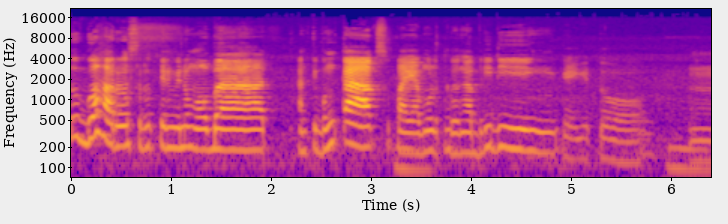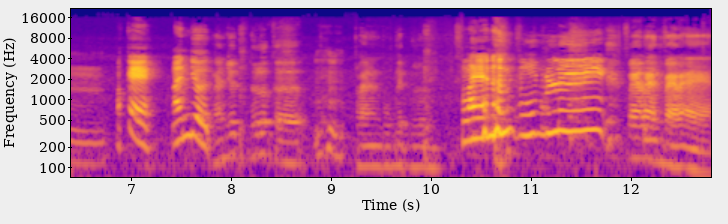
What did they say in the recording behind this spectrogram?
Tuh gue harus rutin minum obat anti bengkak supaya mulut gue nggak bleeding kayak gitu. Hmm. Oke, lanjut. lanjut dulu ke pelayanan publik dulu nih Pelayanan publik. PLN PLN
